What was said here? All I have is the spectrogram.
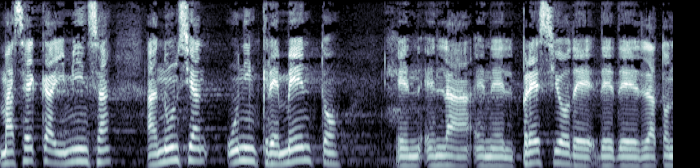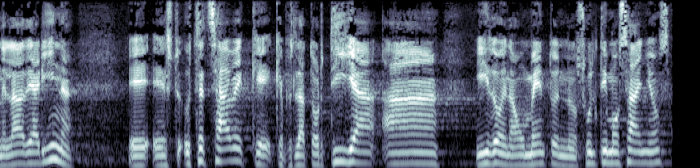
Maseca y Minsa anuncian un incremento en, en, la, en el precio de, de, de, la tonelada de harina. Eh, usted sabe que, que pues la tortilla ha ido en aumento en los últimos años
